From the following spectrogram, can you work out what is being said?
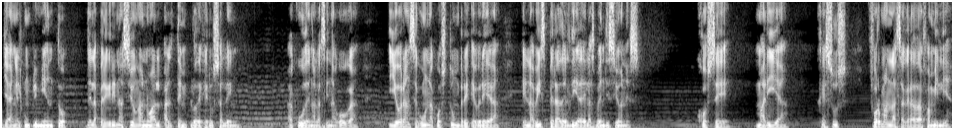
Ya en el cumplimiento de la peregrinación anual al Templo de Jerusalén. Acuden a la sinagoga y oran según la costumbre hebrea en la víspera del Día de las Bendiciones. José, María, Jesús forman la Sagrada Familia.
